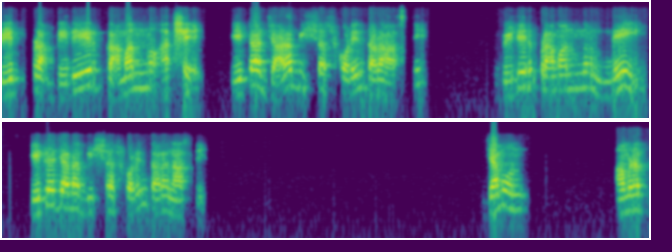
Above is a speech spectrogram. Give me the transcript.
বেদ বেদের প্রামাণ্য আছে, এটা যারা বিশ্বাস করেন তারা আস্তিক, বেদের প্রামাণ্য নেই, এটা যারা বিশ্বাস করেন তারা নাস্তিক। যেমন আমরা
